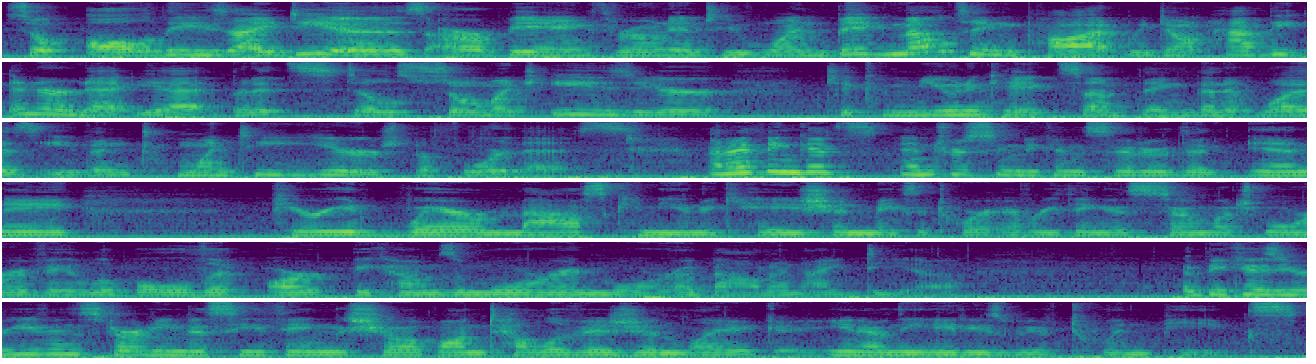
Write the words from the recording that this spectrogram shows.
So all these ideas are being thrown into one big melting pot. We don't have the internet yet, but it's still so much easier to communicate something than it was even 20 years before this. And I think it's interesting to consider that in a period where mass communication makes it to where everything is so much more available, that art becomes more and more about an idea. Because you're even starting to see things show up on television, like, you know, in the 80s we have Twin Peaks,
